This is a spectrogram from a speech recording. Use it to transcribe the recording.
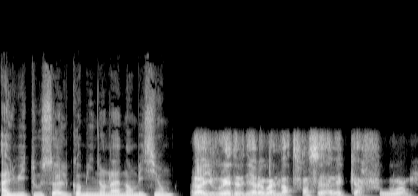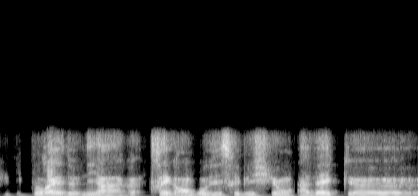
à lui tout seul comme il en a l'ambition Alors, il voulait devenir le Walmart français avec Carrefour. Il pourrait devenir un très grand groupe de distribution avec euh,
